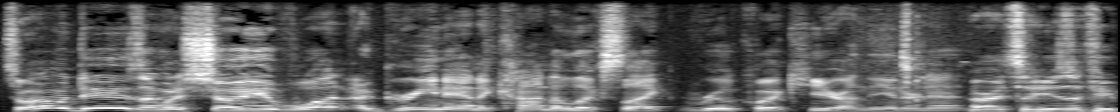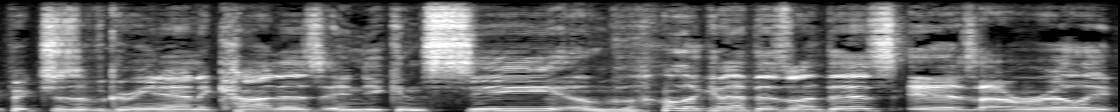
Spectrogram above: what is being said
So what I'm gonna do is I'm gonna show you what a green anaconda looks like real quick here on the internet. All right, so here's a few pictures of green anacondas and you can see, looking at this one, this is a really,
